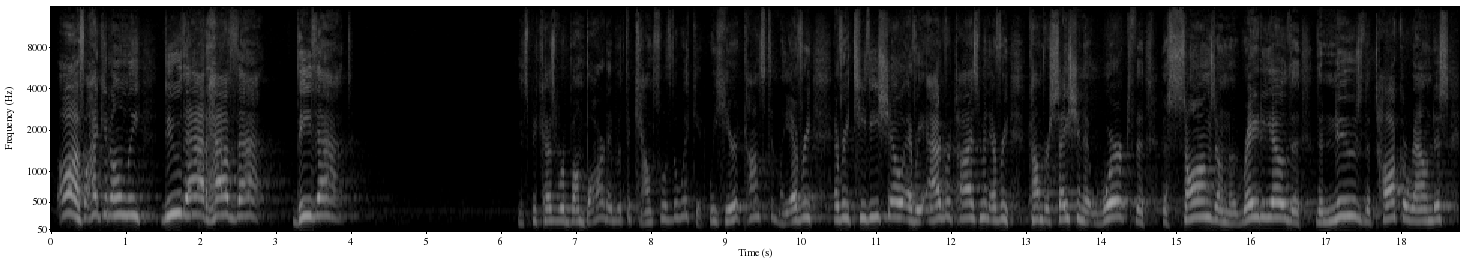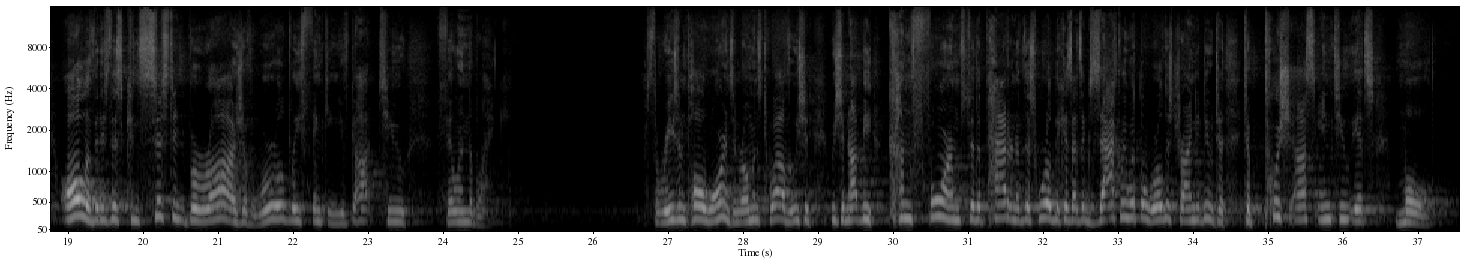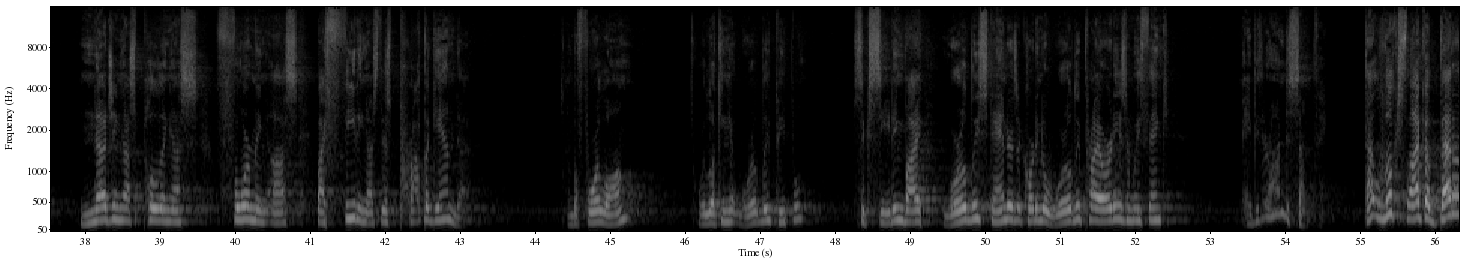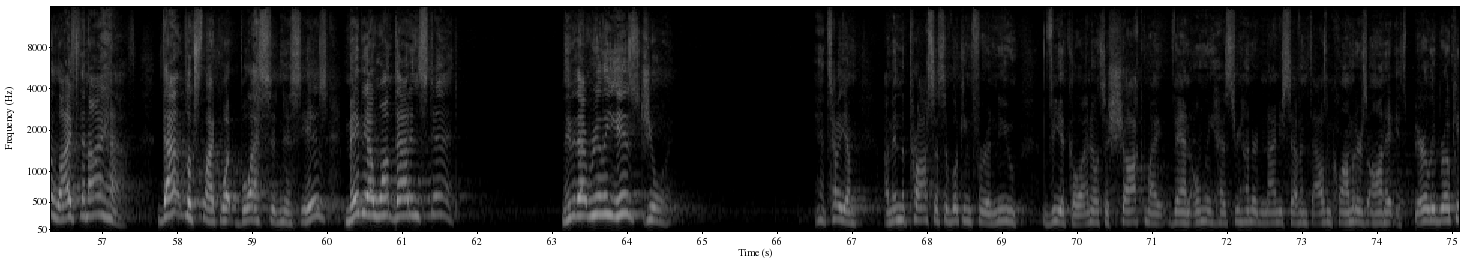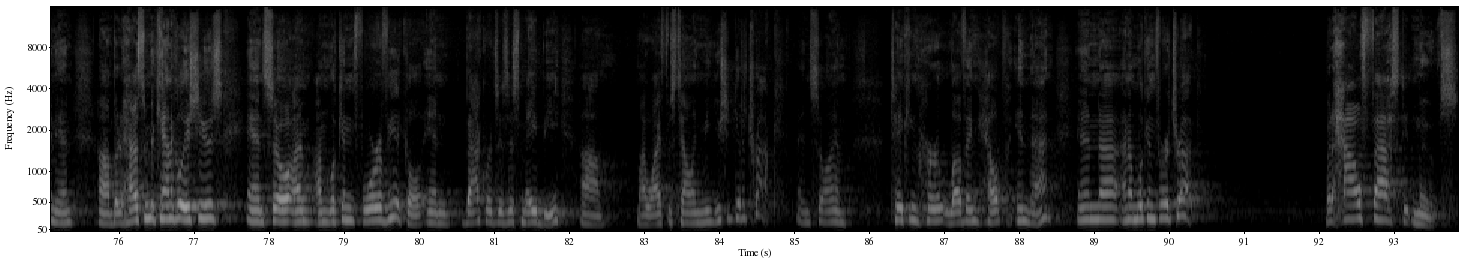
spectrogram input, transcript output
Oh, if I could only do that, have that, be that. It's because we're bombarded with the counsel of the wicked. We hear it constantly. Every, every TV show, every advertisement, every conversation at work, the, the songs on the radio, the, the news, the talk around us, all of it is this consistent barrage of worldly thinking. You've got to fill in the blank. It's the reason Paul warns in Romans 12 that we should, we should not be conformed to the pattern of this world because that's exactly what the world is trying to do to, to push us into its mold, nudging us, pulling us, forming us by feeding us this propaganda. And before long, we're looking at worldly people succeeding by worldly standards according to worldly priorities, and we think maybe they're onto something. That looks like a better life than I have. That looks like what blessedness is. Maybe I want that instead. Maybe that really is joy. And I tell you, I'm, I'm in the process of looking for a new vehicle. I know it's a shock. My van only has 397,000 kilometers on it. It's barely broken in, uh, but it has some mechanical issues. And so I'm, I'm looking for a vehicle. And backwards as this may be, um, my wife was telling me, you should get a truck. And so I am taking her loving help in that, and, uh, and I'm looking for a truck. But how fast it moves.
